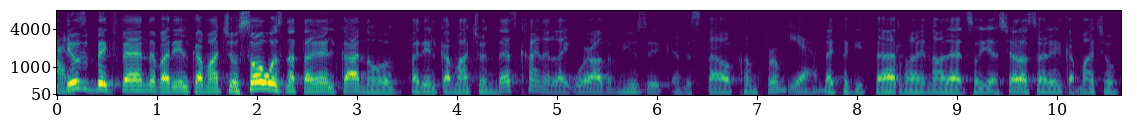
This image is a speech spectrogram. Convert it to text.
God. He was a big fan of Ariel Camacho. So was Natanael Cano of Ariel Camacho. And that's kind of like where all the music and the style comes from. Yeah. Like the guitarra and all that. So yeah, shout out to Ariel Camacho.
